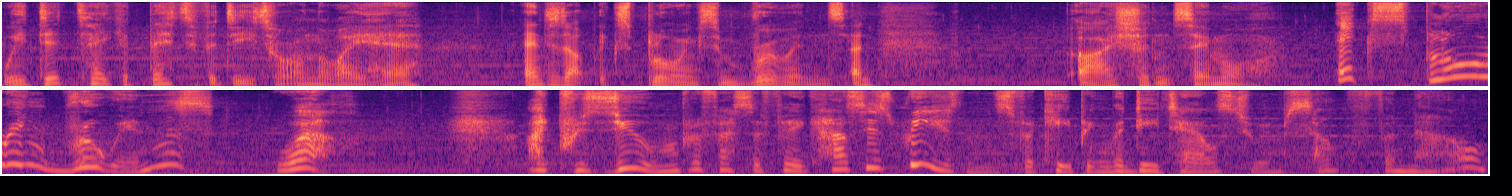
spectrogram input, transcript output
We did take a bit of a detour on the way here. Ended up exploring some ruins, and I shouldn't say more. Exploring ruins? Well, I presume Professor Fig has his reasons for keeping the details to himself for now.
